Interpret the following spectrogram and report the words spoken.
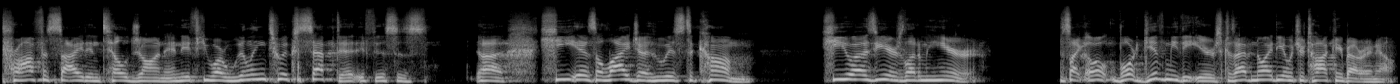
prophesied until John, and if you are willing to accept it, if this is, uh, he is Elijah who is to come. He who has ears, let him hear. It's like, oh, Lord, give me the ears because I have no idea what you're talking about right now.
